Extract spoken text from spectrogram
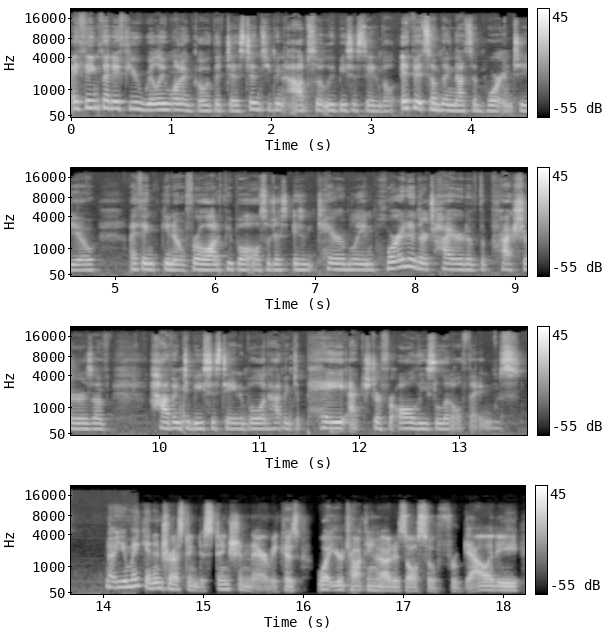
I think that if you really want to go the distance, you can absolutely be sustainable if it's something that's important to you. I think, you know, for a lot of people, also just isn't terribly important and they're tired of the pressures of having to be sustainable and having to pay extra for all these little things. Now, you make an interesting distinction there because what you're talking about is also frugality,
